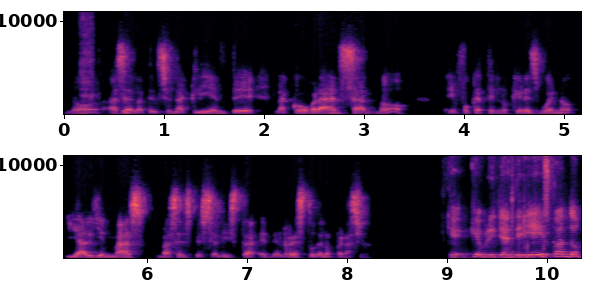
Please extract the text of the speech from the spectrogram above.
¿no? Hace la atención al cliente, la cobranza, no. Enfócate en lo que eres bueno y alguien más va a ser especialista en el resto de la operación. Qué, brillante. Y ahí es cuando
